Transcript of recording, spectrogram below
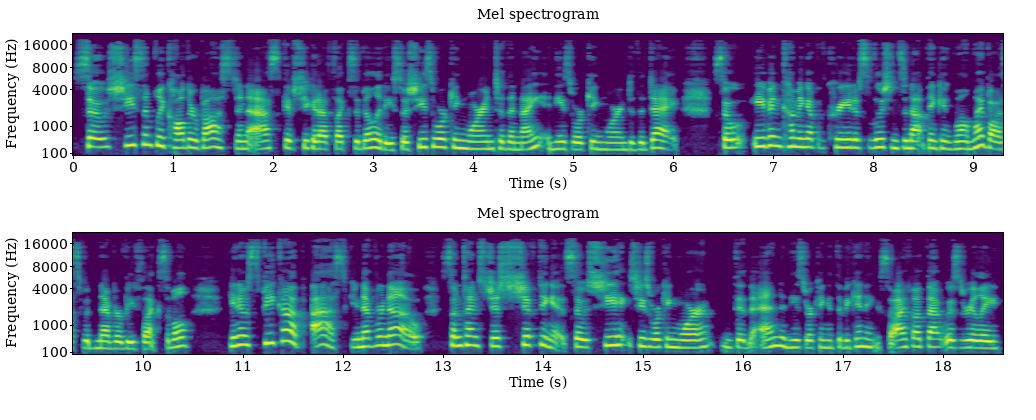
So she simply called her boss and asked if she could have flexibility. So she's working more into the night and he's working more into the day. So even coming up with creative solutions and not thinking, well, my boss would never be flexible, you know, speak up, ask, you never know. Sometimes just shifting it. So she, she's working more to the end and he's working at the beginning. So I thought that was really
